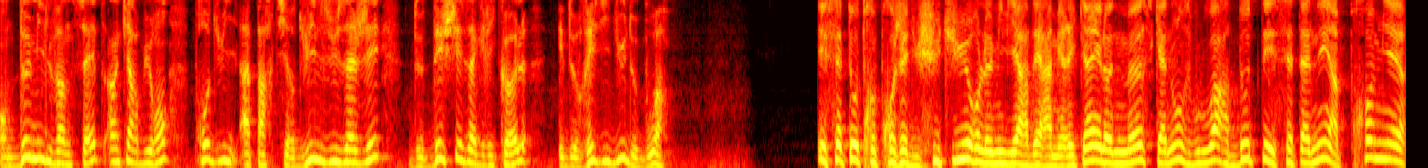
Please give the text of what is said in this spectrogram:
en 2027 un carburant produit à partir d'huiles usagées, de déchets agricoles et de résidus de bois. Et cet autre projet du futur, le milliardaire américain Elon Musk annonce vouloir doter cette année un premier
